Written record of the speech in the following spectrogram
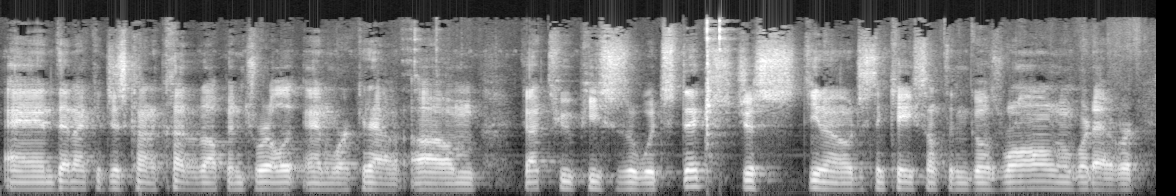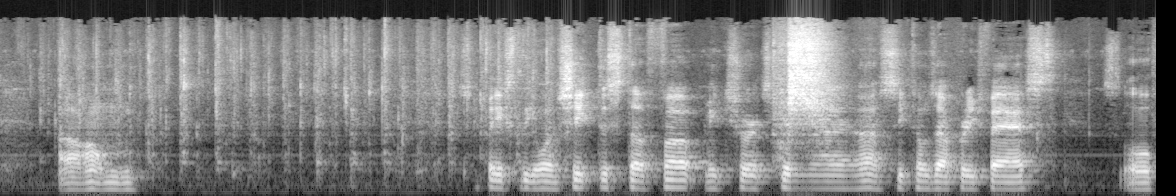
and then I could just kind of cut it up and drill it and work it out. Um, Got two pieces of wood sticks, just, you know, just in case something goes wrong or whatever. Um, so basically you want to shake this stuff up, make sure it's getting out. Uh, see, comes out pretty fast. It's all,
